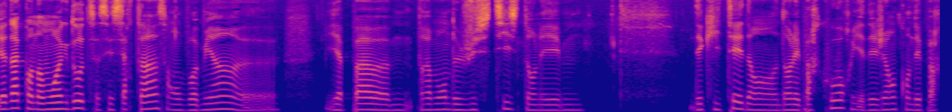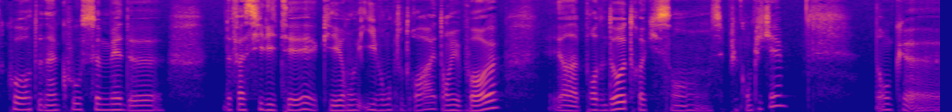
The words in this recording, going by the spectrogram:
Il y en a qui en ont moins que d'autres, ça c'est certain, ça on le voit bien. Euh, il n'y a pas euh, vraiment de justice dans les d'équité dans, dans, les parcours. Il y a des gens qui ont des parcours tout d'un coup semés de, de facilité, qui ont, ils vont tout droit, et tant mieux pour eux. Il y en a pour d'autres qui sont, c'est plus compliqué. Donc, euh,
